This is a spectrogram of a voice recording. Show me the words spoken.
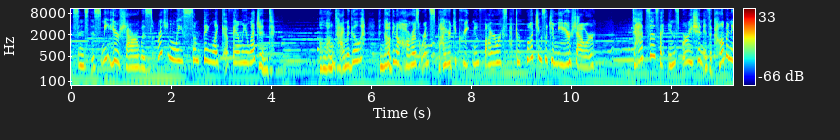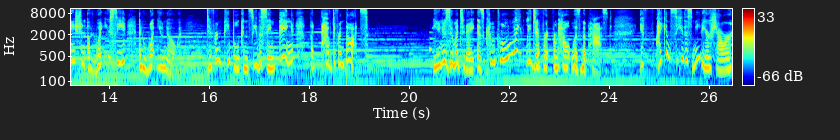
Since this meteor shower was originally something like a family legend. A long time ago, the Naganoharas were inspired to create new fireworks after watching such a meteor shower. Dad says that inspiration is a combination of what you see and what you know. Different people can see the same thing, but have different thoughts. Inazuma today is completely different from how it was in the past. If I can see this meteor shower,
